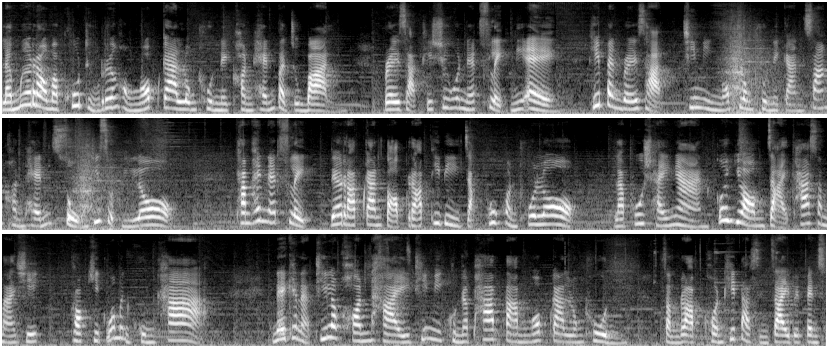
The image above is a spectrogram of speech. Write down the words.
และเมื่อเรามาพูดถึงเรื่องของงบการลงทุนในคอนเทนต์ปัจจุบัน บริษัทที่ชื่อว่า Netflix นี่เอง ที่เป็นบริษัทที่มีงบลงทุนในการสร้างคอนเทนต์สูงที่สุดในโลก ทำให้ Netflix ได้รับการตอบรับที่ดีจากผู้คนทั่วโลก และผู้ใช้งานก็ยอมจ่ายค่าสมาชิก เพราะคิดว่ามันคุ้มค่า ในขณะที่ละครไทยที่มีคุณภาพตามงบการลงทุนสำหรับคนที่ตัดสินใจไปเป็นส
